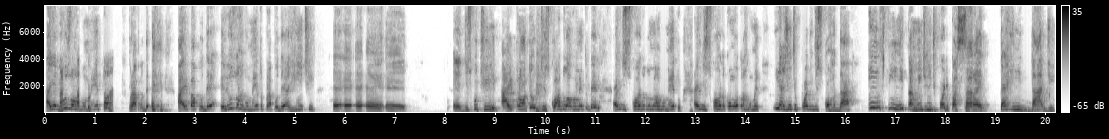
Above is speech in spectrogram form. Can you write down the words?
Aí ele usa o argumento para poder, aí para poder, ele usa o argumento para poder a gente é é, é, é, discutir. Aí pronto, eu discordo do argumento dele. Aí ele discorda do meu argumento. Aí ele discorda com outro argumento. E a gente pode discordar infinitamente. A gente pode passar a eternidade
